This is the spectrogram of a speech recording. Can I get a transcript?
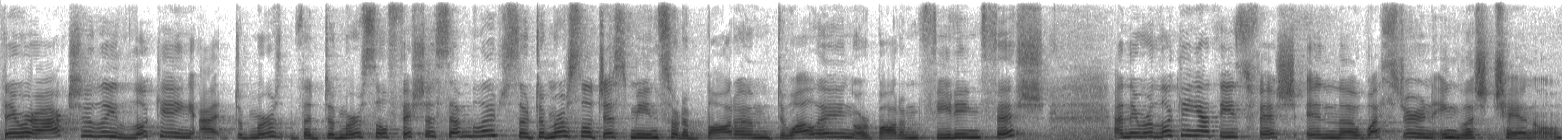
they were actually looking at the demersal fish assemblage. So demersal just means sort of bottom dwelling or bottom feeding fish. And they were looking at these fish in the Western English Channel.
